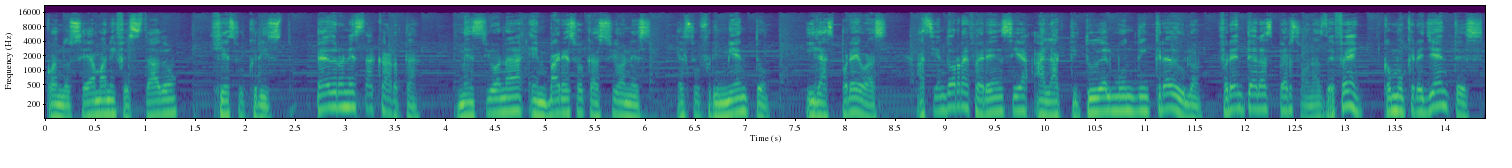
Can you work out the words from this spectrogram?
cuando sea manifestado Jesucristo. Pedro en esta carta menciona en varias ocasiones el sufrimiento y las pruebas haciendo referencia a la actitud del mundo incrédulo frente a las personas de fe. Como creyentes,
